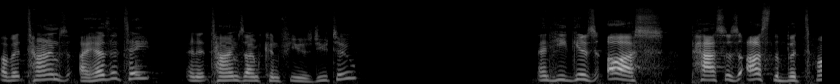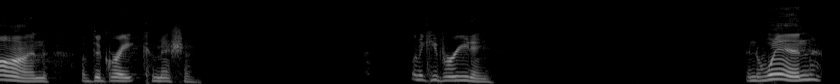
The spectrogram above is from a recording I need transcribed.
of at times I hesitate and at times I'm confused. You too? And he gives us, passes us the baton of the Great Commission. Let me keep reading. And when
